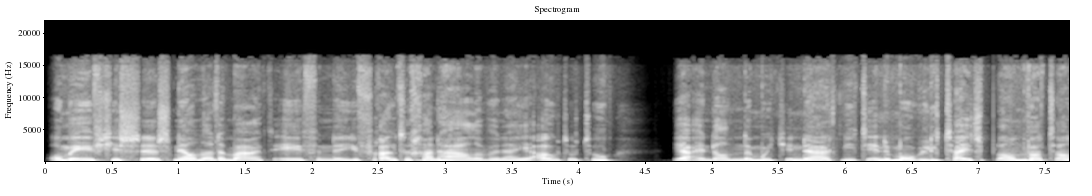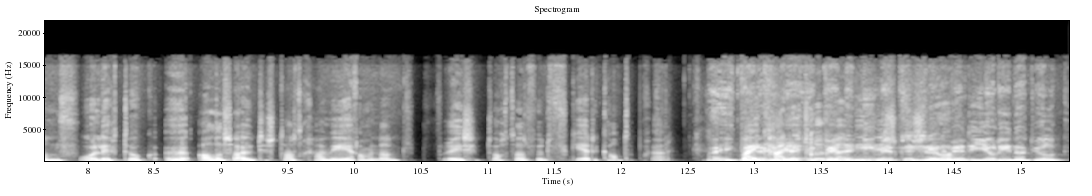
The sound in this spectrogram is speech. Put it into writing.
Om eventjes eh, snel naar de markt, even eh, je fruit te gaan halen, weer naar je auto toe. Ja, en dan eh, moet je inderdaad niet in het mobiliteitsplan, wat dan voor ligt, ook alles uit de stad gaan weren. Want dan vrees ik toch dat we de verkeerde kant op gaan. Maar ik, Maar weet ik ga niet terug ik naar die discussie. Dat weten jullie natuurlijk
